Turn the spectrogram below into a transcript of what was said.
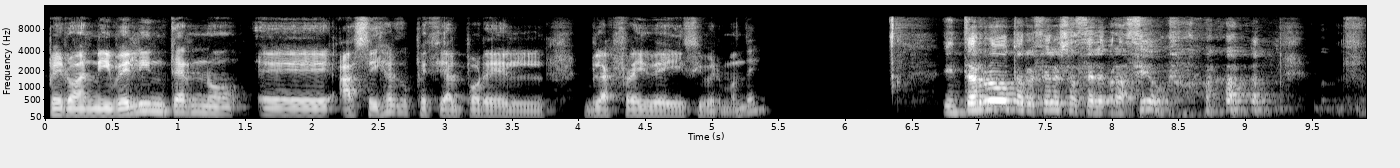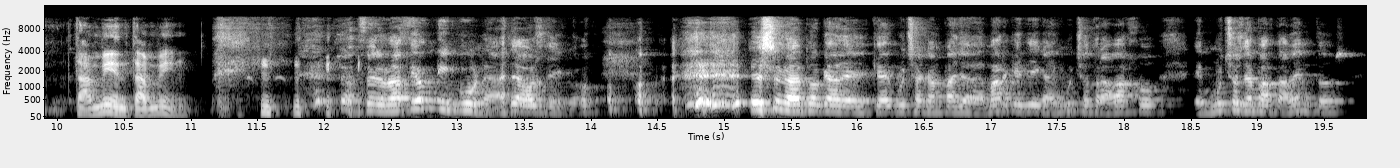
pero a nivel interno, eh, ¿hacéis algo especial por el Black Friday y Cyber Monday? Interno te refieres a celebración. También, también. celebración ninguna, ya os digo. Es una época de que hay mucha campaña de marketing, hay mucho trabajo en muchos departamentos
